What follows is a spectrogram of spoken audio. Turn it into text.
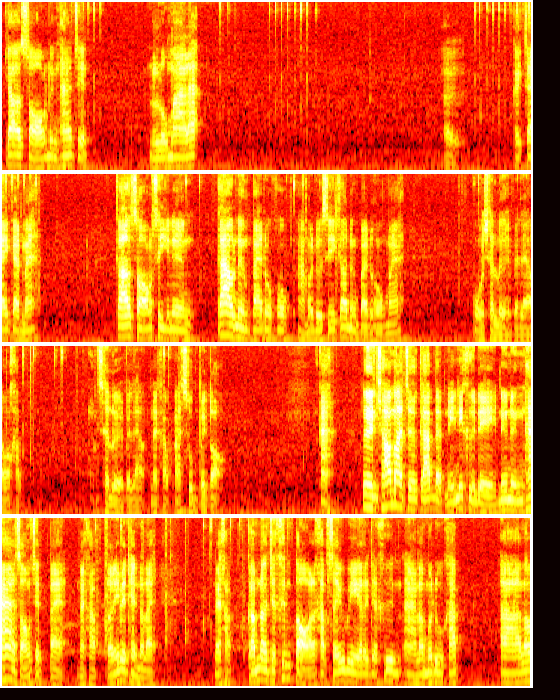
92157 92157 ลงมาแล้วเออใกล้ๆกันไหมเก้าสองสี่หนึ่งเก้าหนึ่งแปดหกหกอะมาดูซิเก้าหนึ่งแปดหกไหมโอ้เฉลยไปแล้วครับ เฉลยไปแล้วนะครับอะซูมไปต่ออะตื่นเช้ามาเจอกราฟแบบนี้นี่คือเดย์หนึ่งหนึ่งห้าสองเจ็ดแปดนะครับ ตอนนี้เป็นเทรนอะไรนะครับกำลังจะขึ้นต่อนะครับไซด์เวย์กำลังจะขึ้นอ่าเรามาดูครับอ่าเรา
